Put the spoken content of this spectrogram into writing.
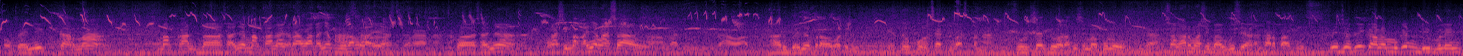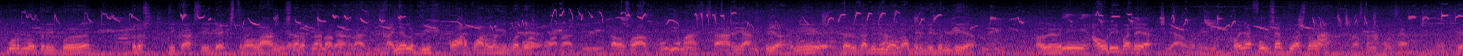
Oke, ini karena makan bahasanya makan rawatannya kurang lah ya. Sederhana. Bahasanya ngasih makannya ngasal. Nah, nggak dirawat. Harganya berapa ini? Itu full set dua setengah. Full set 250. Ya. Sangkar masih bagus ya. Akar bagus. Ini jadi kalau mungkin dibeliin pur Nutribet, terus dikasih Dextrola misalkan lebih bagus kan. lagi. Kayaknya lebih koar-koar lagi pada ya. Lagi. Kalau soal punya mas harian. Iya, ini dari tadi juga nggak berhenti-berhenti ya. Kalau yang ini Auri pada ya. Ya uri. Pokoknya full set dua setengah. Dua setengah full set. Oke,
